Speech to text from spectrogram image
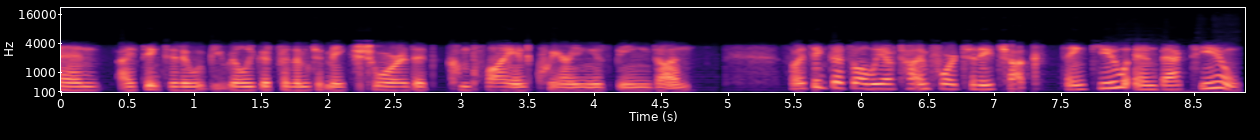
And I think that it would be really good for them to make sure that compliant querying is being done. So I think that's all we have time for today, Chuck. Thank you, and back to you.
